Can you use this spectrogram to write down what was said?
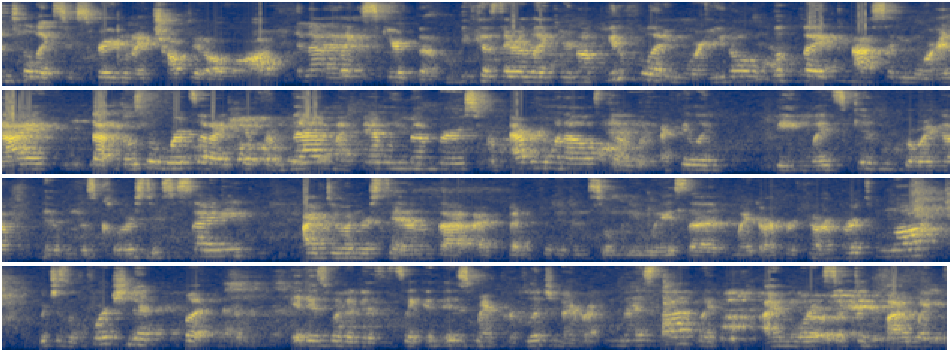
Until like sixth grade when I chopped it all off, and that like scared them because they were like, "You're not beautiful anymore. You don't look like us anymore." And I that those were words that I hear from them, my family members, from everyone else. That like I feel like being light skinned, growing up in this coloristic society, I do understand that I've benefited in so many ways that my darker counterparts will not, which is unfortunate, but it is what it is. It's like it is my privilege and I recognize that. Like I'm more accepted by white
